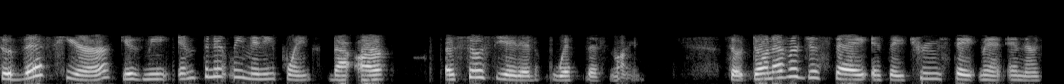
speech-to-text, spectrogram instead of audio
So this here gives me infinitely many points that are associated with this line. So don't ever just say it's a true statement and there's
